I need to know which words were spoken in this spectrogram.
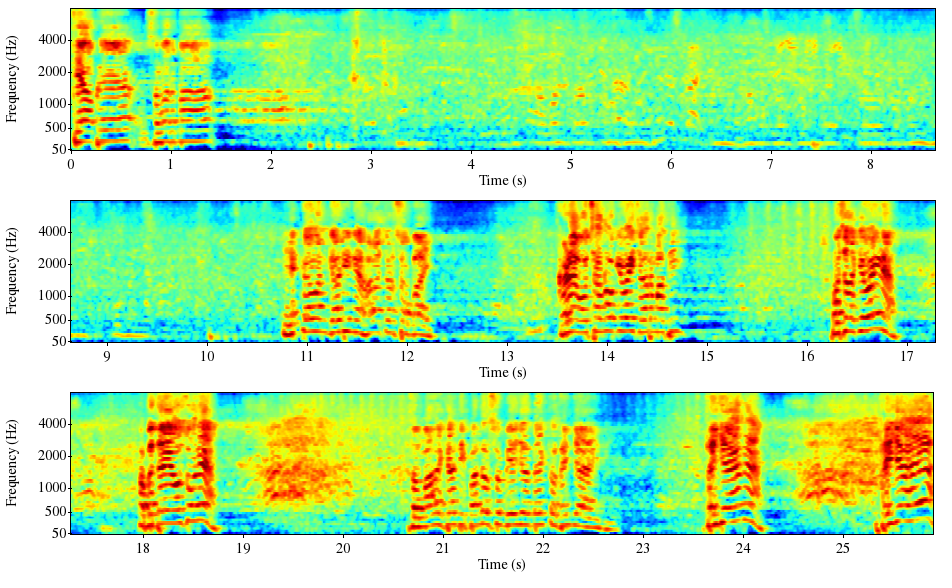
ત્યાં આપણે સવારમાં એકાવન ગાડી ને સાડા ચારસો બાઇક ઘણા ઓછા નો કહેવાય ચારમાંથી ઓછા કહેવાય ને? આ બધા આવશો ને? તો મારા ખ્યાલથી પંદરસો બે હજાર બાઇક તો થઈ જાય અહીંથી. થઈ જાય ને? થઈ જાય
